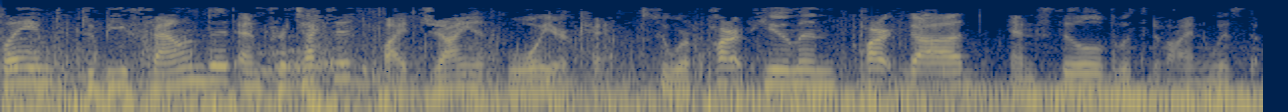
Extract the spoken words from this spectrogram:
claimed to be founded and protected by giant warrior kings who were part human, part God, and filled with divine wisdom.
